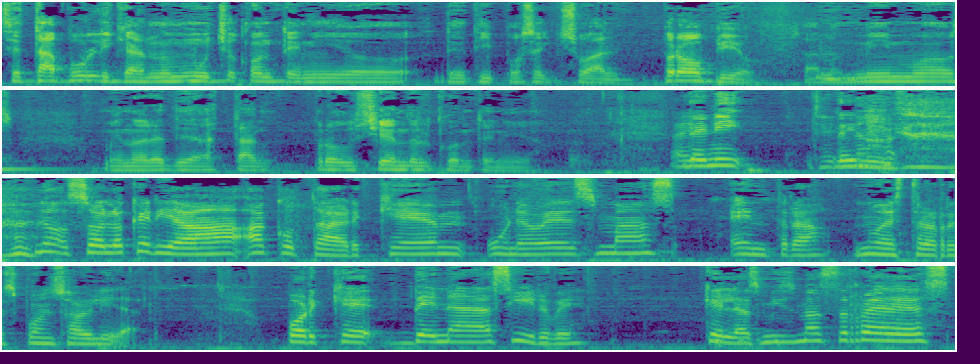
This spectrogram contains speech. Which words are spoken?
se está publicando mucho contenido de tipo sexual propio, o sea, los mismos menores de edad están produciendo el contenido. Ay, Deni, sí, Deni. No, no, solo quería acotar que mm, una vez más entra nuestra responsabilidad, porque de nada sirve que las mismas redes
